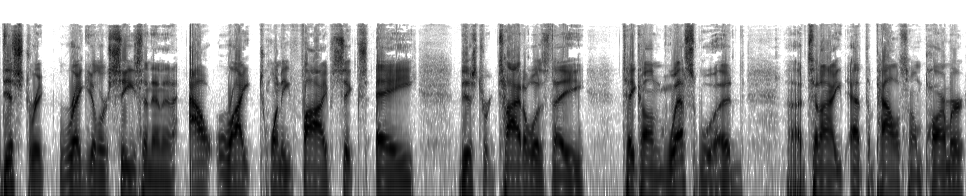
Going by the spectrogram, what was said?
district regular season and an outright 25 6A district title as they take on Westwood. Uh, tonight at the Palace on Parmer.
